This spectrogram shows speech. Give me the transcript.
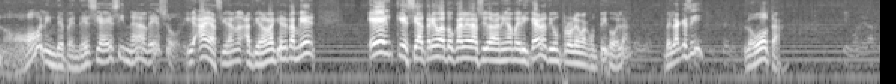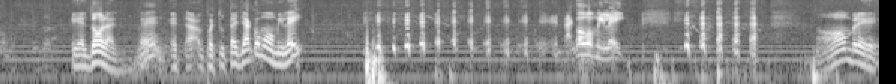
No, la independencia es sin nada de eso. Y ah, a Tirano, la quiere también. El que se atreva a tocarle a la ciudadanía americana tiene un problema contigo, ¿verdad? ¿Verdad que sí? Lo vota. Y el dólar. ¿Eh? pues tú estás ya como mi ley. Está como mi ley. no, hombre.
